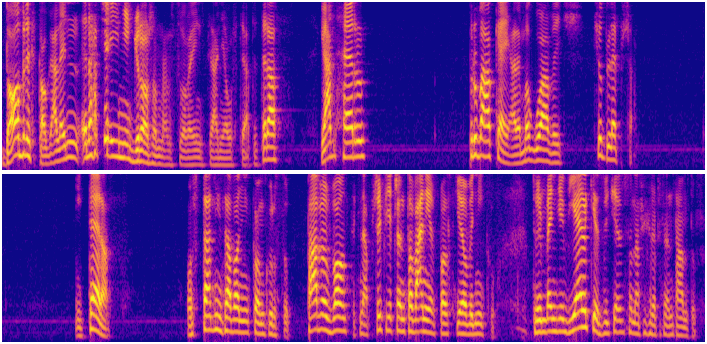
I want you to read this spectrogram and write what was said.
Dobry skok, ale raczej nie grożą nam Słoweńcy ani Austriacy. Teraz Jan Herl. Próba ok, ale mogła być ciut lepsza. I teraz ostatni zawodnik konkursu. Paweł Wąsek na przypieczętowanie polskiego wyniku, którym będzie wielkie zwycięstwo naszych reprezentantów.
